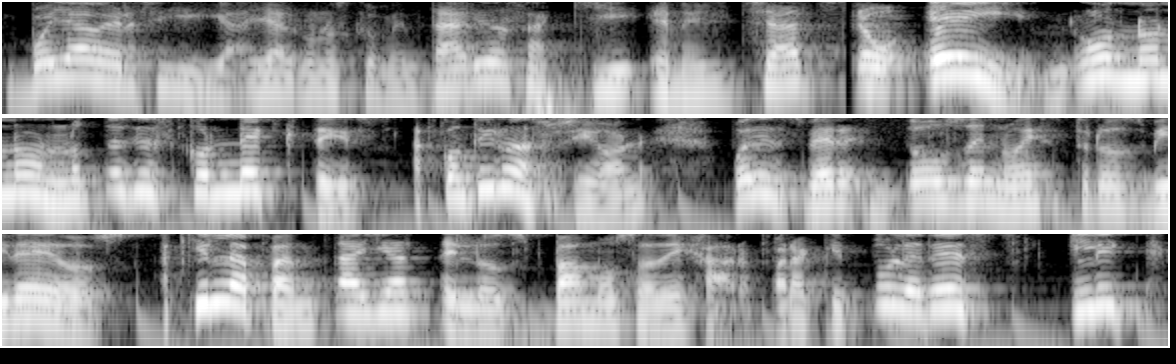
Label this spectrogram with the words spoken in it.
voy a ver si hay algunos comentarios aquí en el chat. Pero, hey, no, no, no, no te desconectes. A continuación, puedes ver dos de nuestros videos. Aquí en la pantalla te los vamos a dejar para que tú le des clic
